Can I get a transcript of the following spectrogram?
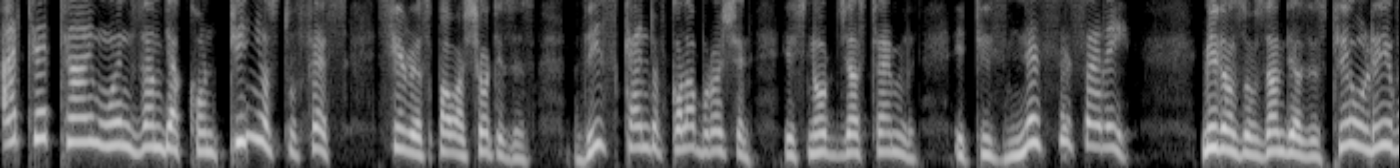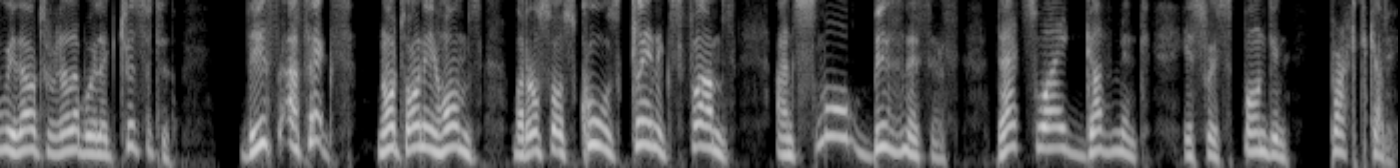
At a time when Zambia continues to face serious power shortages, this kind of collaboration is not just timely, it is necessary. Millions of Zambians still live without reliable electricity. This affects not only homes, but also schools, clinics, farms, and small businesses. That's why government is responding practically.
